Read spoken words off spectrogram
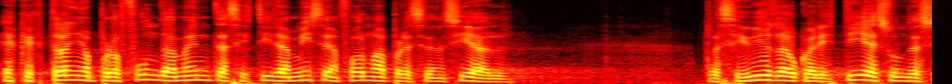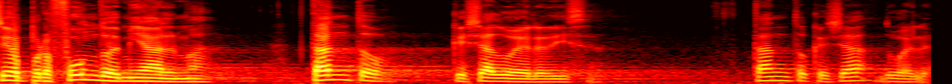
es que extraño profundamente asistir a misa en forma presencial. Recibir la Eucaristía es un deseo profundo de mi alma, tanto que ya duele, dice, tanto que ya duele.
